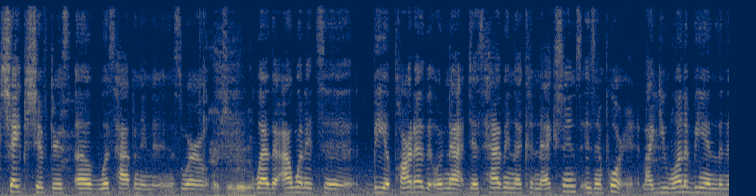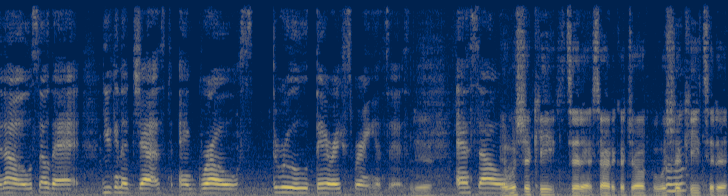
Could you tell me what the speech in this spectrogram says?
shapeshifters of what's happening in this world. Absolutely. Whether I wanted to be a part of it or not, just having the connections is important. Like you want to be in the know so that you can adjust and grow through their experiences. Yeah. And so, And what's your key to that? Sorry to cut you off, but what's your Mhm. key to the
